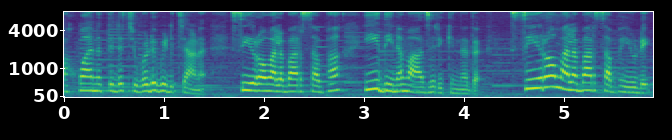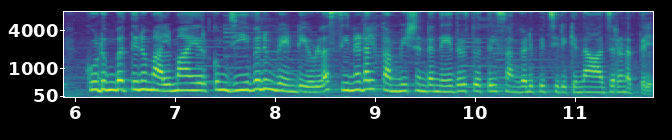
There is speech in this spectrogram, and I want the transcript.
ആഹ്വാനത്തിന്റെ ചുവടുപിടിച്ചാണ് സീറോ മലബാർ സഭ ഈ ദിനം ആചരിക്കുന്നത്. സീറോ മലബാർ സഭയുടെ കുടുംബത്തിനും അൽമായർക്കും ജീവനും വേണ്ടിയുള്ള സിനഡൽ കമ്മീഷന്റെ നേതൃത്വത്തിൽ സംഘടിപ്പിച്ചിരിക്കുന്ന ആചരണത്തിൽ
